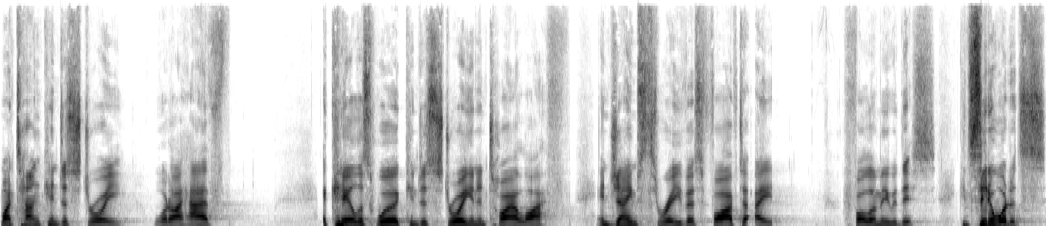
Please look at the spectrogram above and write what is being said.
My tongue can destroy what I have. A careless word can destroy an entire life. And James 3, verse 5 to 8, follow me with this. Consider what, it's,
